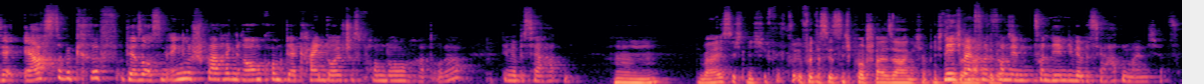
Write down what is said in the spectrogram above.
der erste Begriff, der so aus dem englischsprachigen Raum kommt, der kein deutsches Pendant hat, oder? Den wir bisher hatten. Hm, weiß ich nicht. Ich, würde das jetzt nicht pauschal sagen. Ich habe nicht Nee, ich meine von, von, den, von denen, die wir bisher hatten, meine ich jetzt.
